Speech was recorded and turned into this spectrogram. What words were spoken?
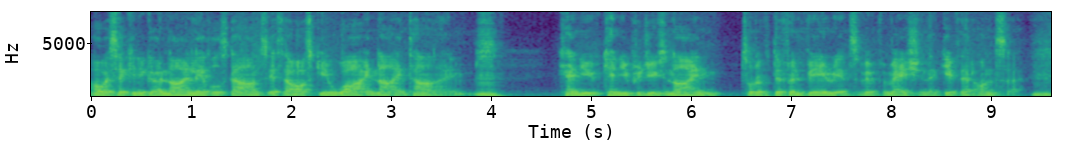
I always say, can you go nine levels down? So if they ask you why nine times, mm. can you can you produce nine sort of different variants of information that give that answer? Mm.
